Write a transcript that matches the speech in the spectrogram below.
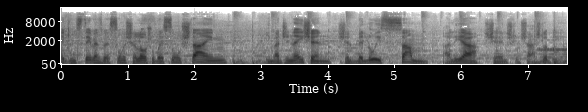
שייגין סטיבנס ב-23 וב-22 Imagination של בלואיס סאם, עלייה של שלושה שלבים.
